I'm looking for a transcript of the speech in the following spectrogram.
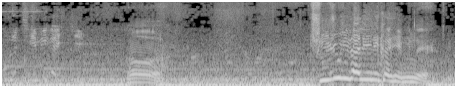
보는 재미가 있지. 어 줄줄이 달리니까 재밌네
